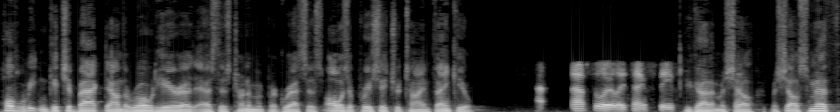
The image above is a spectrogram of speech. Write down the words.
Hopefully, we can get you back down the road here as, as this tournament progresses. Always appreciate your time. Thank you. Absolutely. Thanks, Steve. You got it, Michelle. Michelle Smith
